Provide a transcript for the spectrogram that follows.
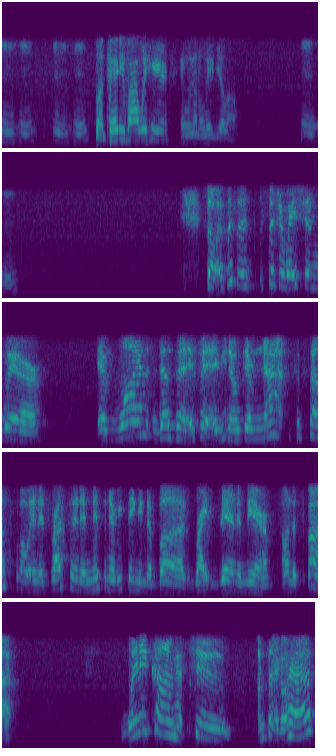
Mhm. Mhm. So I'll tell you why we're here, and we're gonna leave you alone. Mhm. So if this is a situation where if one doesn't, if it, you know, if they're not successful in addressing and nipping everything in the bud right then and there on the spot, when it comes yeah. to, I'm sorry, go ahead.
